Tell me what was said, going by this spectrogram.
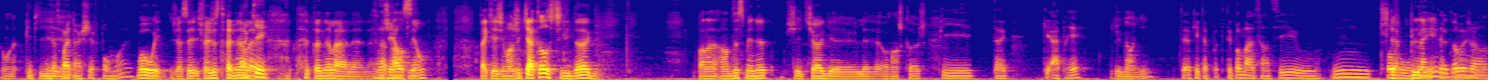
Ouais. Puis, Puis, j'espère euh, être un chiffre pour moi. là. Oui, oui, j'essaie, je fais juste tenir Ok. la, tenir la, la, la- la tension. Fait que j'ai mangé 14 chili dogs pendant, en 10 minutes, puis j'ai chug euh, le orange croche. Puis après, J'ai gagné. Ok, t'es pas mal senti ou. Pas J'étais plein, mettons. pas, genre-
